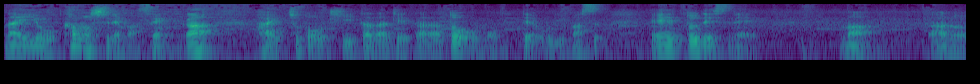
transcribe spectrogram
内容かもしれませんが、はい、ちょっとお聞きいただけたらと思っております。えー、っとですね、まあ、あの、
